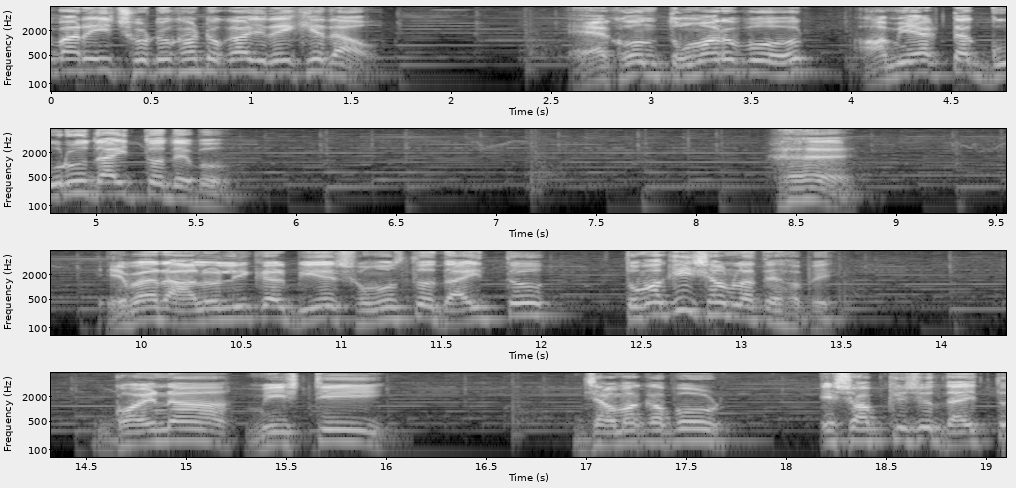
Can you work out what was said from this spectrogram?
এবার এই ছোটখাটো কাজ রেখে দাও। এখন তোমার উপর আমি একটা গুরু দায়িত্ব দেব। হ্যাঁ এবার আলোলিকার বিয়ের সমস্ত দায়িত্ব তোমাকেই সামলাতে হবে। গয়না, মিষ্টি জামা কাপড় এসব কিছুর দায়িত্ব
